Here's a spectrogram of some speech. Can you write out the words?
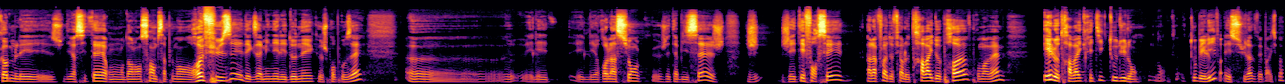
comme les universitaires ont dans l'ensemble simplement refusé d'examiner les données que je proposais, et les et les relations que j'établissais, j'ai été forcé à la fois de faire le travail de preuve pour moi-même et le travail critique tout du long. Donc, tous mes livres, et celui-là ne fait pas exprès,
